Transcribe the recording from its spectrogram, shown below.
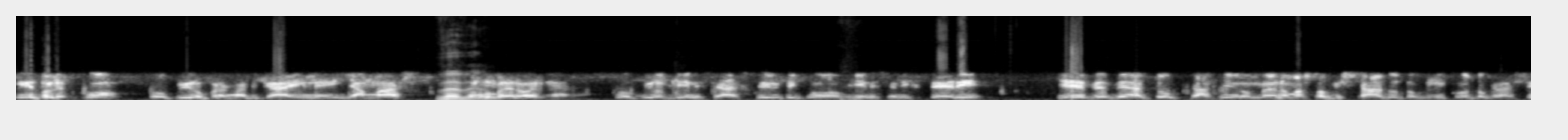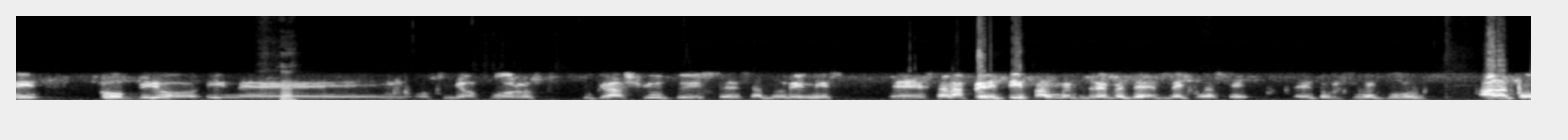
είναι το λευκό, το οποίο πραγματικά είναι για μας το νούμερο ένα, το οποίο βγαίνει σε αστήρτικο, βγαίνει σε νυχτέρι και βέβαια το καθιερωμένο μας το βυσάτο, το γλυκό, το κρασί, το οποίο είναι ο σημειοφόρος του κρασιού της ε, Σαντορίνης ε, σαν απεριτήφ, αν με επιτρέπετε την έκφραση, ε, το χρησιμοποιούν. Αλλά το,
